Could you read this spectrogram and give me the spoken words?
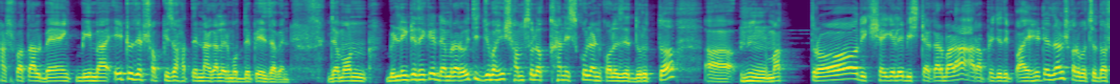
হাসপাতাল ব্যাংক বিমা এ টু জেড সব কিছু হাতের নাগালের মধ্যে পেয়ে যাবেন। যেমন বিল্ডিংটি থেকে ড্যামরার ঐতিহ্যবাহী শামসুল খান স্কুল অ্যান্ড কলেজের দূরত্ব হুম, মাত্র রিক্সায় গেলে বিশ টাকার ভাড়া, আর আপনি যদি পায়ে হেঁটে যান, সর্বোচ্চ দশ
